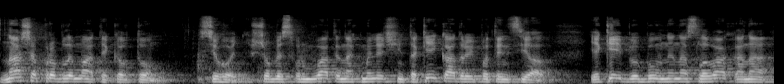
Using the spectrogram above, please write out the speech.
Наша проблематика в тому сьогодні, щоб сформувати на Хмельниччині такий кадровий потенціал, який би був не на словах, а на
